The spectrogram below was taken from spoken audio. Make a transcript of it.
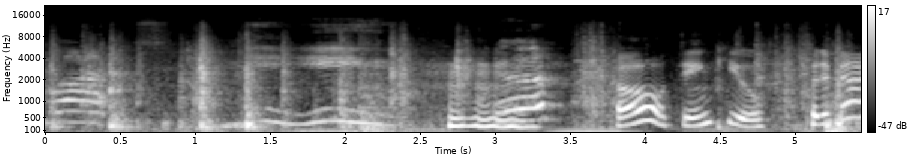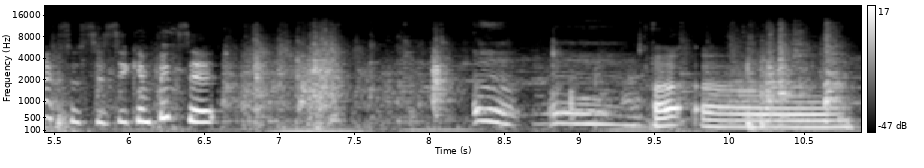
What? Oh, thank you. Put it back so Sissy can fix it. Uh, uh, Uh oh.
